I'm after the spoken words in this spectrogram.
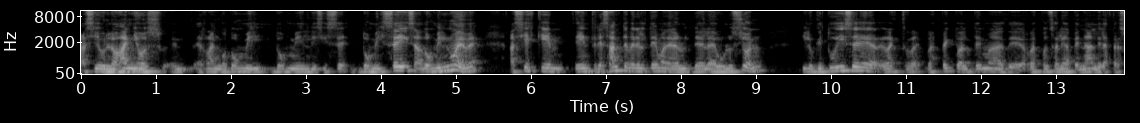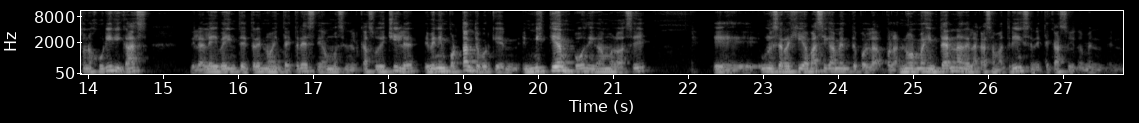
ha sido en los años, en el rango 2000, 2016, 2006 a 2009. Así es que es interesante ver el tema de la, de la evolución y lo que tú dices respecto al tema de responsabilidad penal de las personas jurídicas, de la ley 2393, digamos, en el caso de Chile, es bien importante porque en, mis tiempos, digámoslo así, eh, uno se regía básicamente por, por, las normas internas de la casa matriz, en este caso yo también en,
